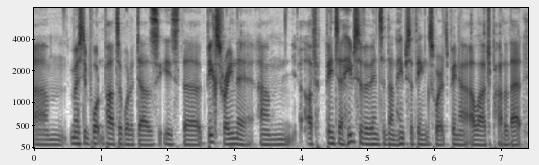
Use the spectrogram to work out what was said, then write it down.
um, most important parts of what it does is the big screen there. Um, I've been to heaps of events and done heaps of things where it's been a, a large part of that.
